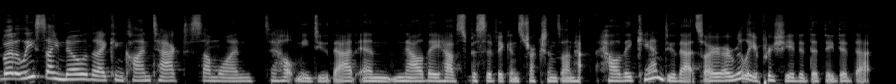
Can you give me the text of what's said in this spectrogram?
but at least I know that I can contact someone to help me do that. And now they have specific instructions on how, how they can do that. So I, I really appreciated that they did that.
